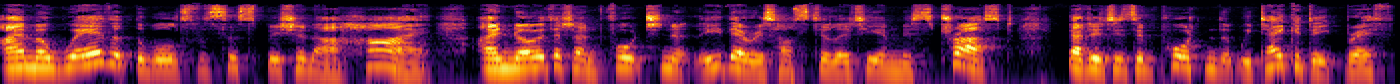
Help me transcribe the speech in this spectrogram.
I am aware that the walls of suspicion are high. I know that unfortunately there is hostility and mistrust, but it is important that we take a deep breath,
